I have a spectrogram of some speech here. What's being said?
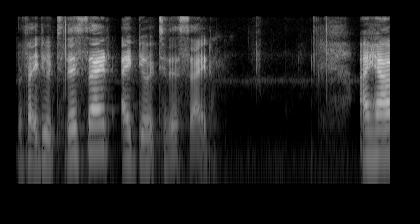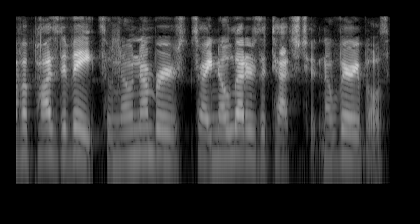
If I do it to this side, I do it to this side. I have a positive 8, so no numbers, sorry, no letters attached to it, no variables.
